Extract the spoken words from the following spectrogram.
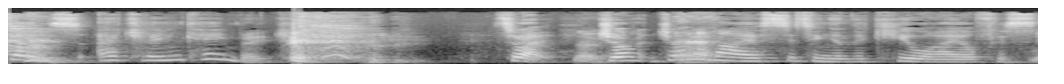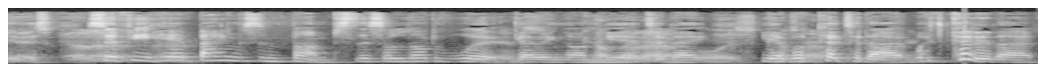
that actually in Cambridge? It's all right. No. John, John and I are sitting in the QI offices. Yes. So if you hear no. bangs and bumps, there's a lot of work Yes. going on Cut here out, today. boys. Yeah, Cut we'll out cut it out. We'll cut it out.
